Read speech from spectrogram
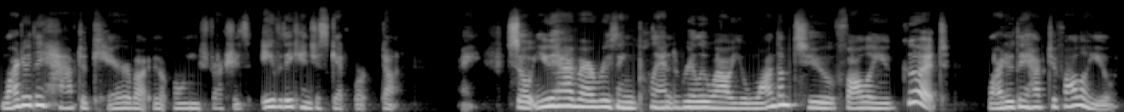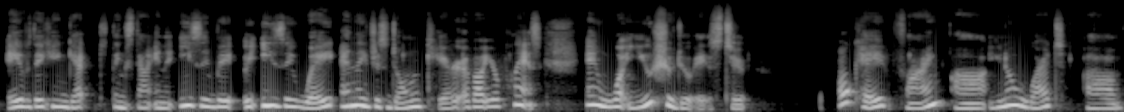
Why do they have to care about your own instructions if they can just get work done? Right? So you have everything planned really well. You want them to follow you good why do they have to follow you? If they can get things done in an easy way, easy way and they just don't care about your plans. And what you should do is to okay fine uh you know what? Um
